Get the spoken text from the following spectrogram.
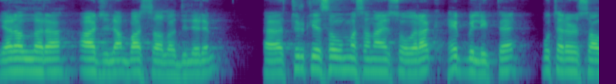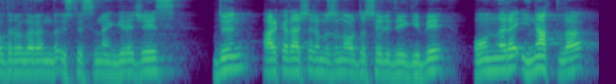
Yaralılara acilen başsağlığı dilerim. Ee, Türkiye savunma sanayisi olarak hep birlikte bu terör saldırılarının üstesinden geleceğiz. Dün arkadaşlarımızın orada söylediği gibi onlara inatla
